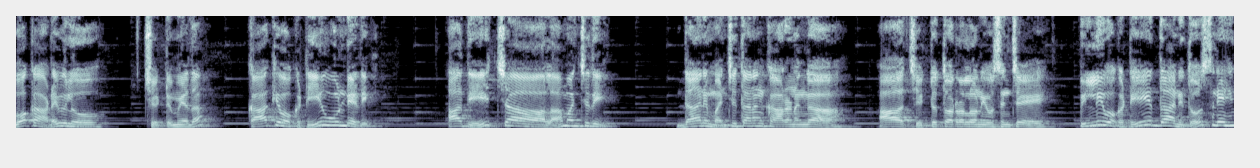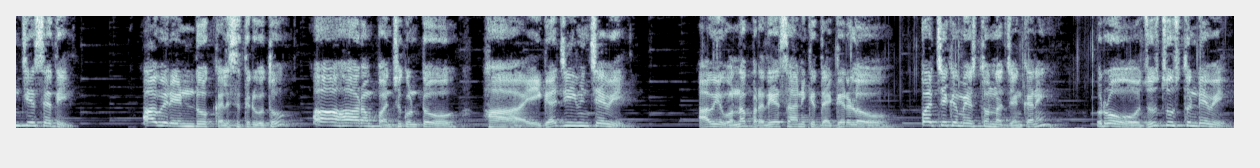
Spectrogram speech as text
ఒక అడవిలో చెట్టు మీద కాకి ఒకటి ఉండేది. అది చాలా మంచిది. దాని మంచితనం కారణంగా ఆ చెట్టు తొర్రలో నివసించే పిల్లి ఒకటి దానితో స్నేహం చేసేది. అవి రెండూ కలిసి తిరుగుతూ ఆహారం పంచుకుంటూ హాయిగా జీవించేవి. అవి ఉన్న ప్రదేశానికి దగ్గరలో పచ్చిక మేస్తున్న జింకని రోజు చూస్తుండేవి.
